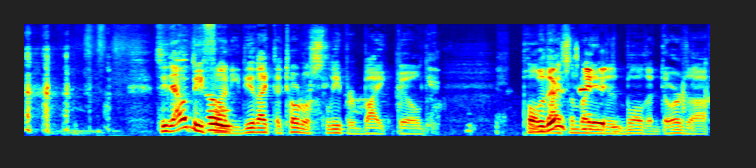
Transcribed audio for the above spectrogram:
See, that would be So- funny. Do you like the total sleeper bike build. pull Well, by somebody and just blow the doors off.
